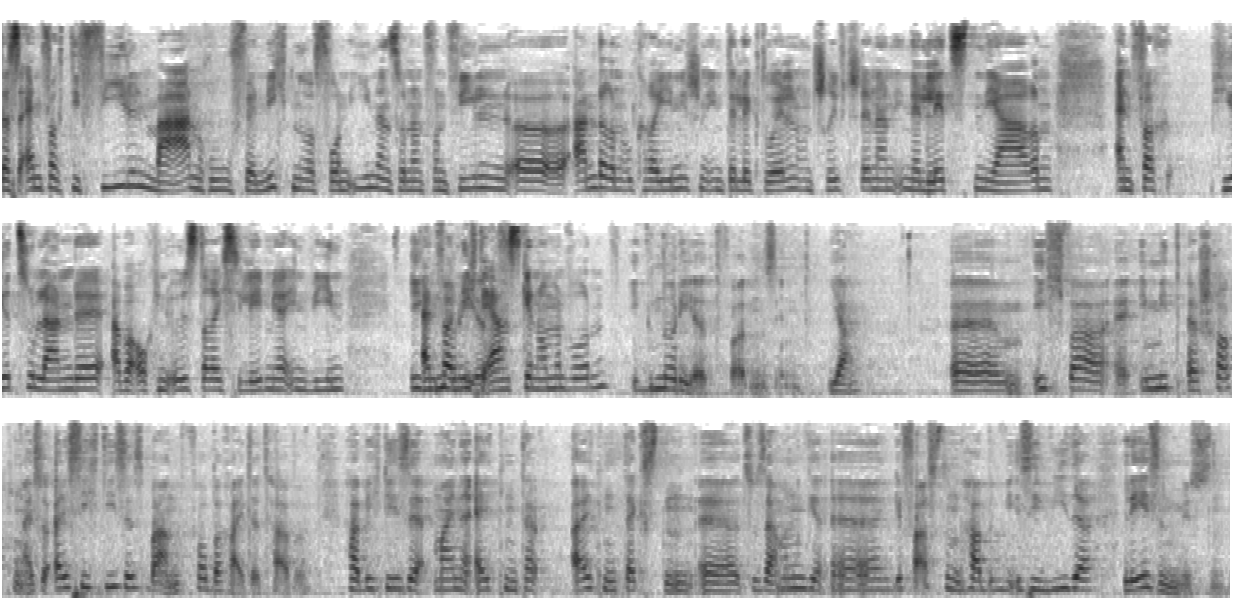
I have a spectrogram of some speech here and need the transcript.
dass einfach die vielen Mahnrufe, nicht nur von Ihnen, sondern von vielen äh, anderen ukrainischen Intellektuellen und Schriftstellern in den letzten Jahren einfach hierzulande, aber auch in Österreich, Sie leben ja in Wien, ignoriert. einfach nicht ernst genommen wurden? Ignoriert worden sind, ja. Ähm, ich war äh, mit erschrocken. Also als ich dieses Band vorbereitet habe, habe ich diese meine alten, alten Texten äh, zusammengefasst und habe sie wieder lesen müssen.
